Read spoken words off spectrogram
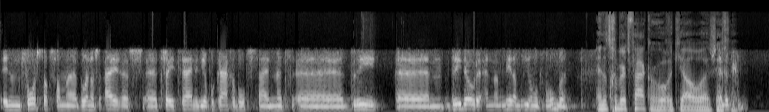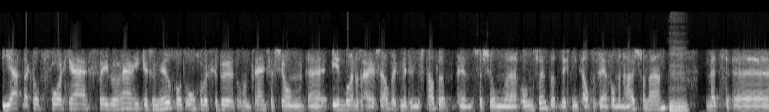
In een voorstad van eh, Buenos Aires eh, twee treinen die op elkaar gebotst zijn met drie, ehm, drie doden en dan meer dan 300 gewonden. En dat gebeurt vaker, hoor ik je al En zeggen. Ja, dat klopt. Vorig jaar, februari, is een heel groot ongeluk gebeurd op een treinstation eh, in Buenos Aires zelf, midden in de stad. En station eh, Onze, dat ligt niet al te ver van mijn huis vandaan. Mhm. Met eh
